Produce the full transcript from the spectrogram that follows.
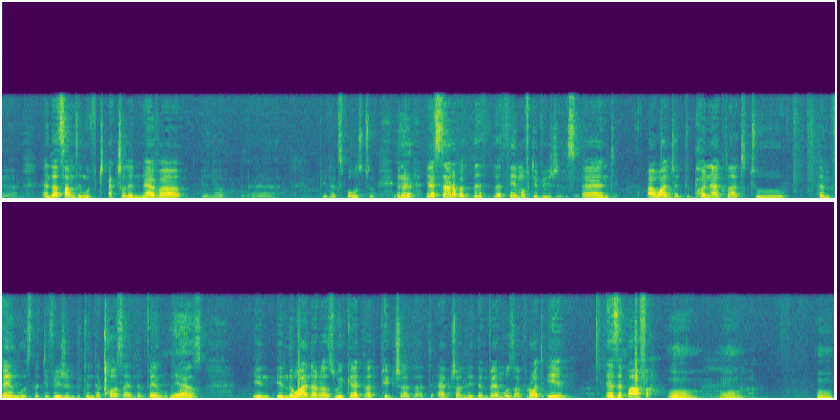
yeah. and that's something we've actually never, you know, uh, been exposed to. Anyway, let's start about the, the theme of divisions, and I want you to connect that to the Mfengus, the division between the Xhosa and the Mfengu, Yeah. because in, in the Wanderers we get that picture that actually the Mfengus are brought in as a buffer. Mm, mm, mm.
